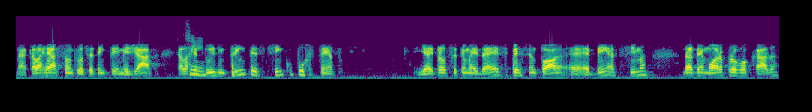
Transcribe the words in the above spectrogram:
Né? Aquela reação que você tem que ter imediata, ela Sim. reduz em 35%. E aí, para você ter uma ideia, esse percentual é, é bem acima da demora provocada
